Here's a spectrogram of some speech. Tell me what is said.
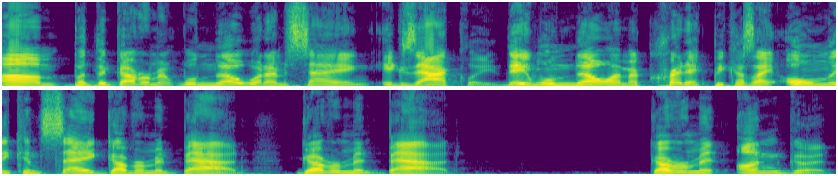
Um, but the government will know what I'm saying exactly. They will know I'm a critic because I only can say government bad, government bad, government ungood.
